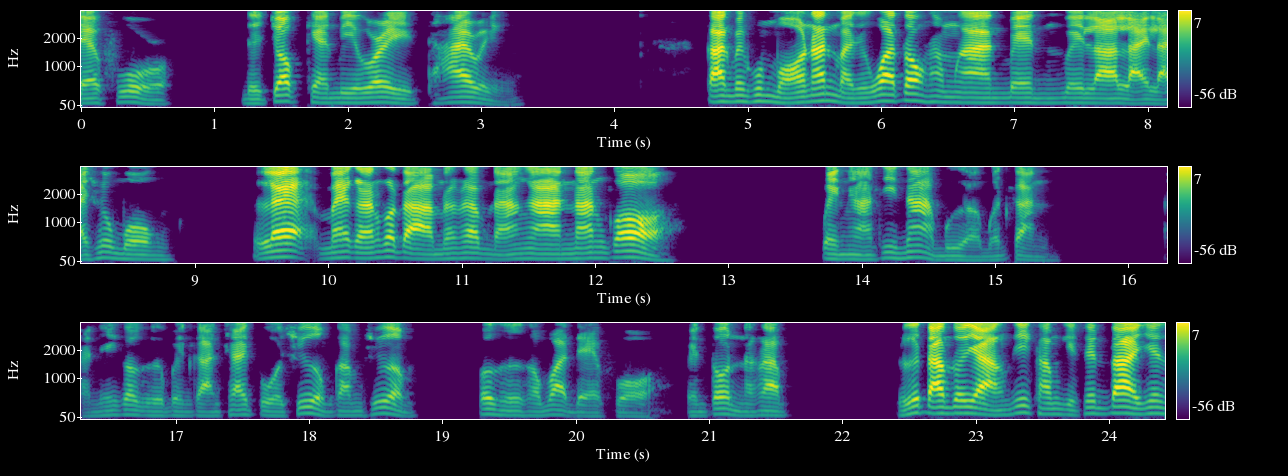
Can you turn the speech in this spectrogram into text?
therefore the job can be very tiring การเป็นคุณหมอนั้นหมายถึงว่าต้องทำงานเป็นเวลาหลายๆชั่วโมง และแม้กระนั้นก็ตามนะครับหนางานนั้นก็เป็นงานที่น่าเบื่อเหมือนกัน อันนี้ก็คือเป็นการใช้ตัวเชื่อมคำเชื่อม ก็คือคำว่า therefore เป็นต้นนะครับ หรือตามตัวอย่างที่คำขีดเส้นใต้เช่น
